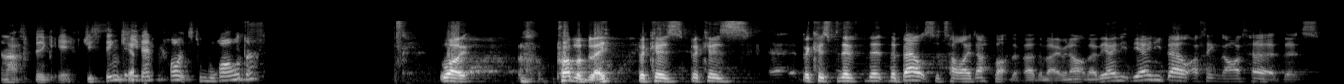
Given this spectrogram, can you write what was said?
and that's big if? Do you think he then fights Wilder? Well, probably because because because the, the, the belts are tied up at the, at the moment, aren't they? The only the only belt I think that I've heard that's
